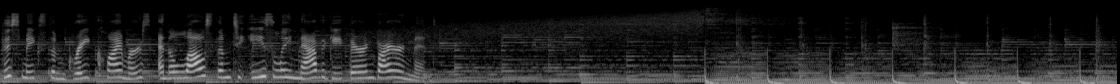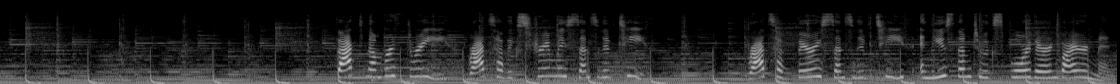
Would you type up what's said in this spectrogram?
This makes them great climbers and allows them to easily navigate their environment. Fact number three, rats have extremely sensitive teeth. Rats have very sensitive teeth and use them to explore their environment.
